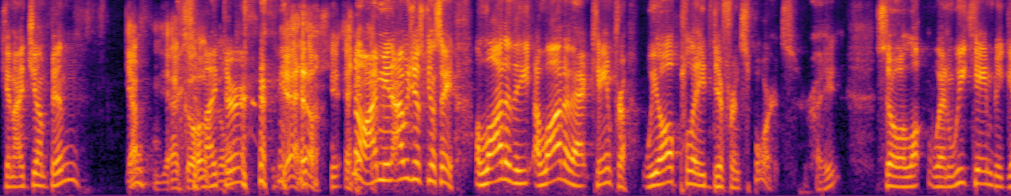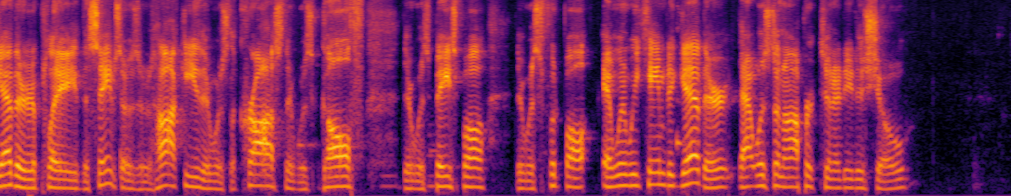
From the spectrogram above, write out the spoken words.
can I jump in? Yeah, yeah, Is it my go. turn. Yeah, no, no, I mean, I was just gonna say a lot of the a lot of that came from we all played different sports, right? So lot, when we came together to play the same, so there was hockey, there was lacrosse, there was golf, there was baseball, there was football, and when we came together, that was an opportunity to show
